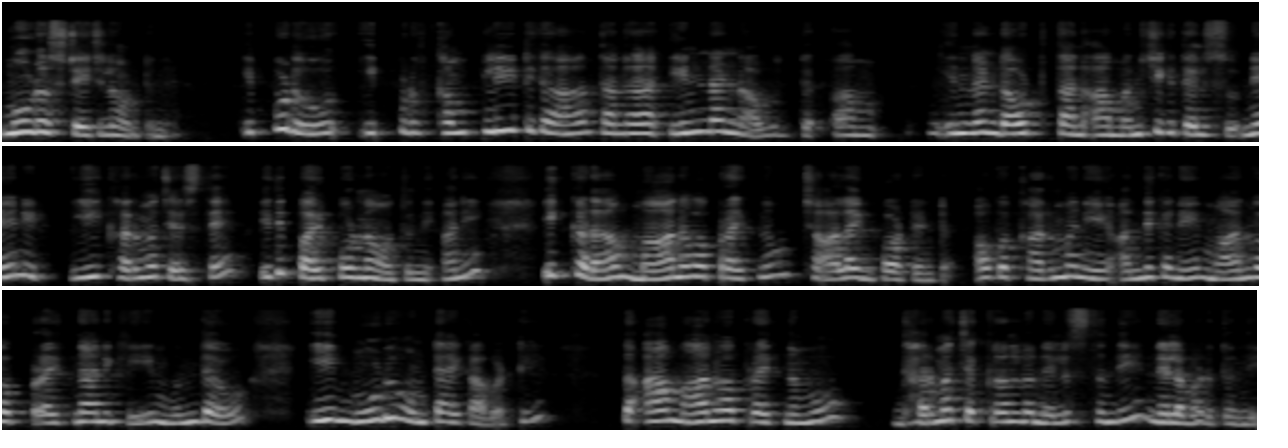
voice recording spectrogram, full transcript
మూడో స్టేజ్లో ఉంటుంది. ఇప్పుడు ఇప్పుడు కంప్లీట్గా తన in and out in and out తన ఆ మనిషికి తెలుసు. నేను ఈ కర్మ చేస్తే ఇది పరిపూర్ణం అవుతుంది అని ఇక్కడ మానవ ప్రయత్నం చాలా ఇంపార్టెంట్. ఒక కర్మని అందుకనే మానవ ప్రయత్నానికి ముందు ఈ మూడు ఉంటాయి కాబట్టి ఆ మానవ ప్రయత్నము ధర్మచక్రంలో నిలుస్తుంది నిలబడుతుంది.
